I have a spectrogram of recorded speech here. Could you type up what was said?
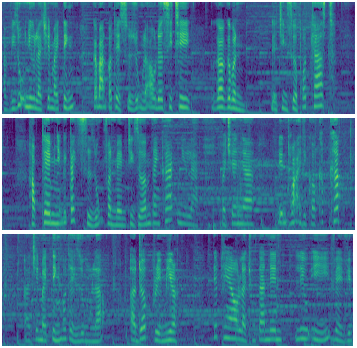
À, ví dụ như là trên máy tính các bạn có thể sử dụng là Audacity, Gargaben để chỉnh sửa podcast. Học thêm những cái cách sử dụng phần mềm chỉnh sửa âm thanh khác như là ở trên à, điện thoại thì có CapCut. À, trên máy tính có thể dùng là Adobe Premiere tiếp theo là chúng ta nên lưu ý về việc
